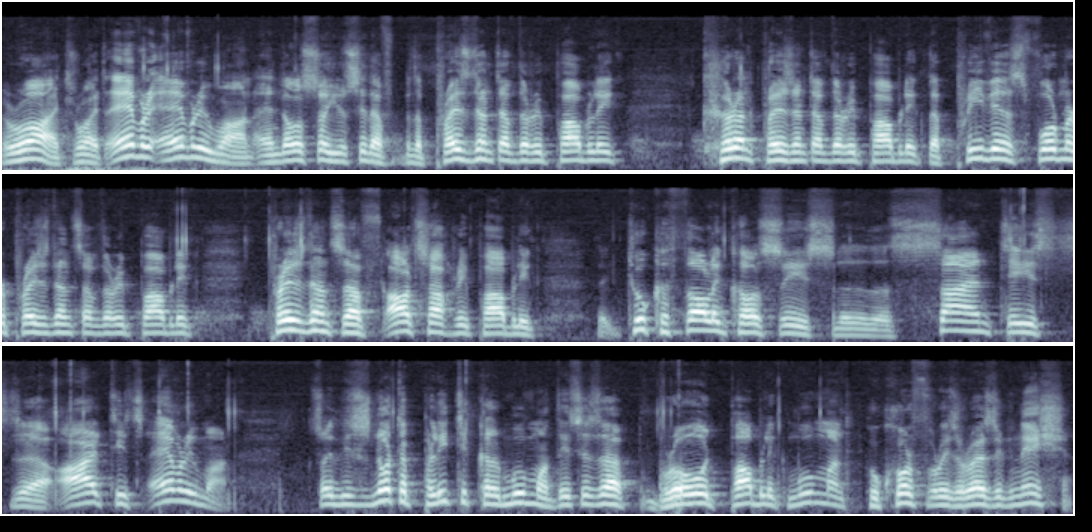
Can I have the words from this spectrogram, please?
Right, right. Every everyone, and also you see the the president of the republic, current president of the republic, the previous former presidents of the republic, presidents of Artsakh Republic, two Catholicoses, the, the scientists, the artists, everyone. So this is not a political movement. This is a broad public movement who called for his resignation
